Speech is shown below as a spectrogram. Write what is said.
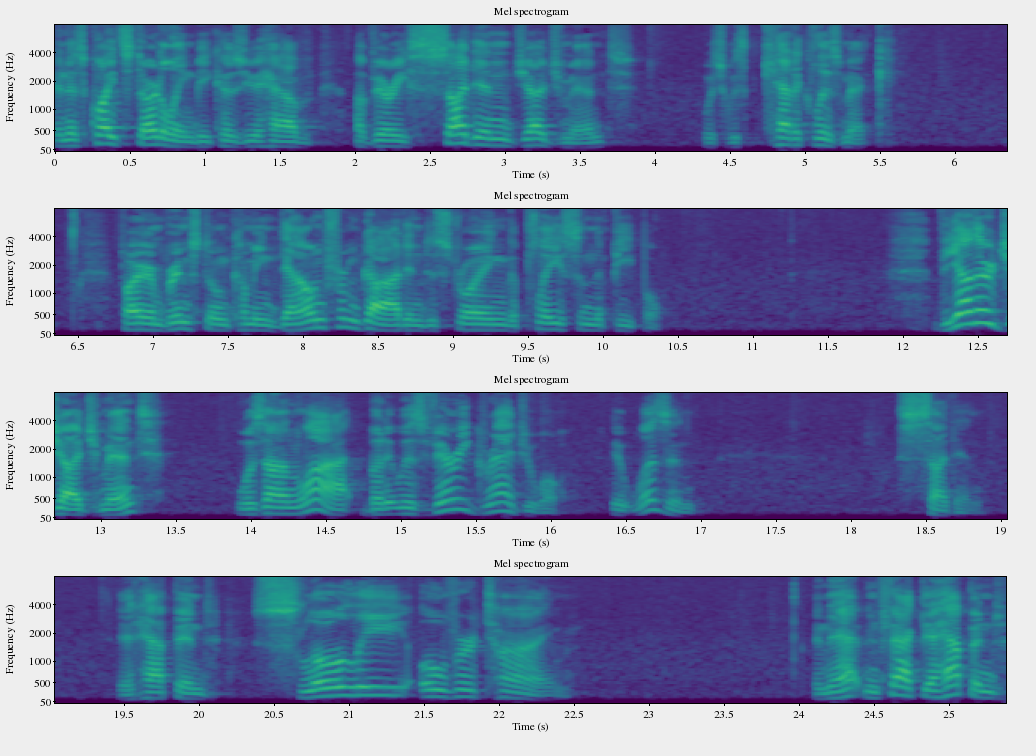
And it's quite startling because you have a very sudden judgment, which was cataclysmic fire and brimstone coming down from God and destroying the place and the people. The other judgment was on Lot, but it was very gradual. It wasn't sudden. It happened slowly over time. And that, in fact, it happened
